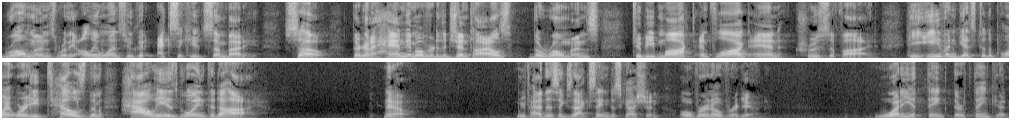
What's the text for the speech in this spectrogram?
Romans were the only ones who could execute somebody. So they're going to hand him over to the Gentiles, the Romans, to be mocked and flogged and crucified. He even gets to the point where he tells them how he is going to die. Now, we've had this exact same discussion over and over again. What do you think they're thinking?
